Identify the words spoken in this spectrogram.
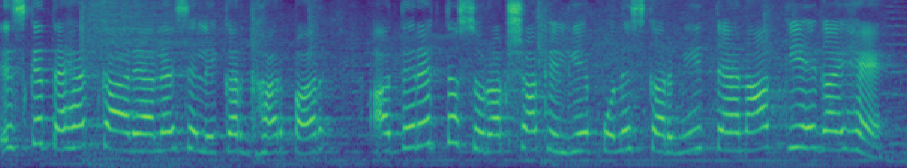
इसके तहत कार्यालय से लेकर घर पर अतिरिक्त सुरक्षा के लिए पुलिसकर्मी तैनात किए गए हैं।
